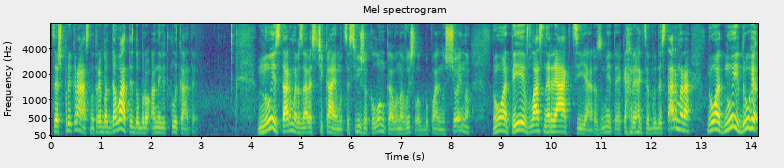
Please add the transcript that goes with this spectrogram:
Це ж прекрасно. Треба давати добро, а не відкликати. Ну і Стармер зараз чекаємо. Це свіжа колонка, вона вийшла от буквально щойно. От, і власне реакція. Розумієте, яка реакція буде Стармера? Ну, от, ну і друге,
